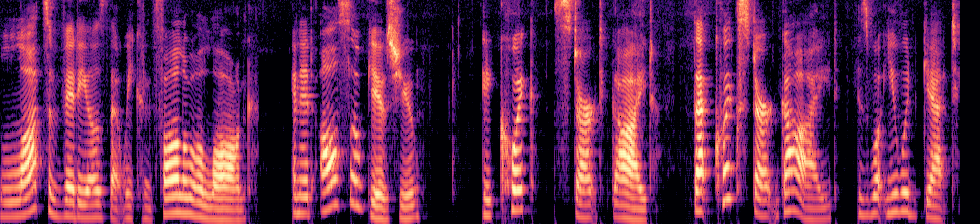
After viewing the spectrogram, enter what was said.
lots of videos that we can follow along, and it also gives you a quick start guide. That quick start guide is what you would get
